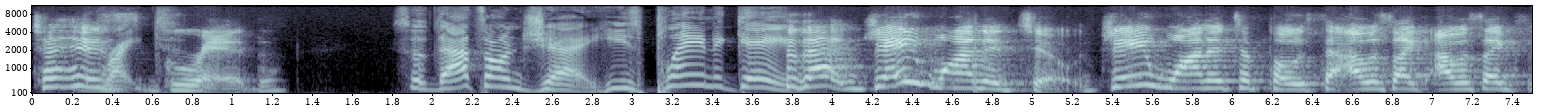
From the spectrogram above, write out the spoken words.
to his Right. grid. So that's on Jay. He's playing a game. So that Jay wanted to. Jay wanted to post that. I was like, I was like,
